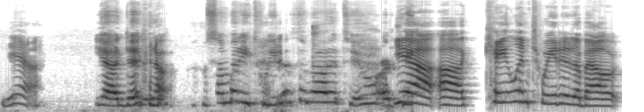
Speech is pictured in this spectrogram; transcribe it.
Yeah, Yeah, did I know. somebody tweet us about it too? Or Yeah, uh, Caitlin tweeted about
